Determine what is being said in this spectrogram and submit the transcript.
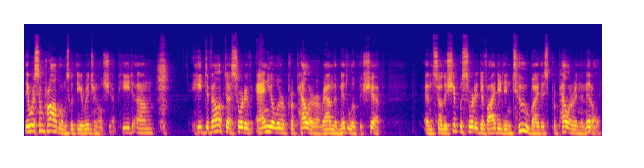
there were some problems with the original ship he'd um, he developed a sort of annular propeller around the middle of the ship and so the ship was sort of divided in two by this propeller in the middle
